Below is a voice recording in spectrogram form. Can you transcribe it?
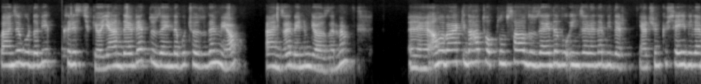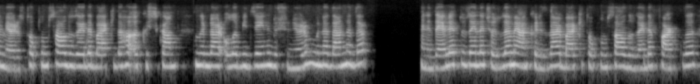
bence burada bir kriz çıkıyor. Yani devlet düzeyinde bu çözülemiyor. Bence benim gözlemim. Ee, ama belki daha toplumsal düzeyde bu incelenebilir. Yani çünkü şeyi bilemiyoruz. Toplumsal düzeyde belki daha akışkan sınırlar olabileceğini düşünüyorum. Bu nedenle de hani devlet düzeyinde çözülemeyen krizler belki toplumsal düzeyde farklı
